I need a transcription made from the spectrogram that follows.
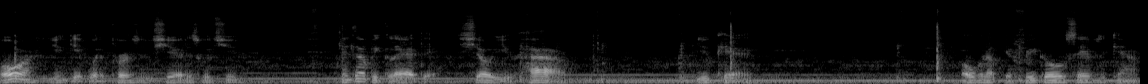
or you get with a person who shared this with you. And they'll be glad to show you how you can open up your free gold savings account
